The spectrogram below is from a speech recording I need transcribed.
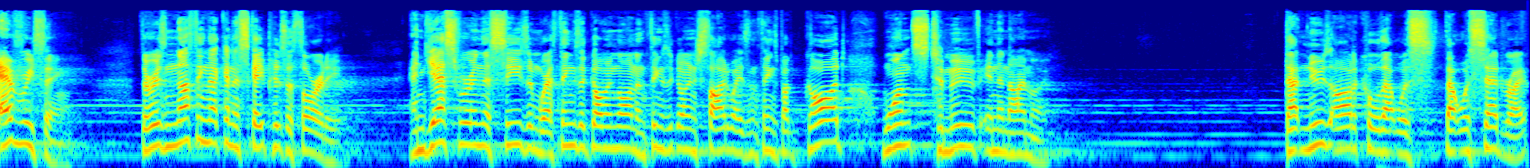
Everything. There is nothing that can escape His authority. And yes, we're in this season where things are going on and things are going sideways and things, but God wants to move in the Nanaimo. That news article that was, that was said, right?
